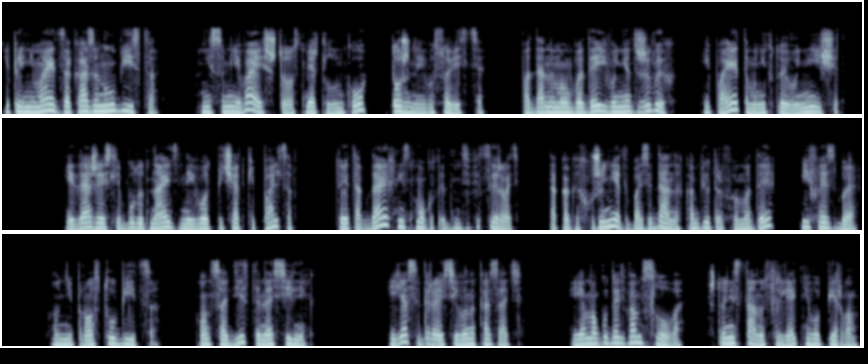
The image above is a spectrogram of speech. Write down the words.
и принимает заказы на убийство, не сомневаясь, что смерть Лунко тоже на его совести. По данным МВД, его нет в живых, и поэтому никто его не ищет. И даже если будут найдены его отпечатки пальцев, то и тогда их не смогут идентифицировать, так как их уже нет в базе данных компьютеров МВД и ФСБ. Он не просто убийца. Он садист и насильник. И я собираюсь его наказать. Я могу дать вам слово, что не стану стрелять в него первым.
